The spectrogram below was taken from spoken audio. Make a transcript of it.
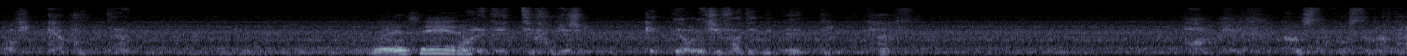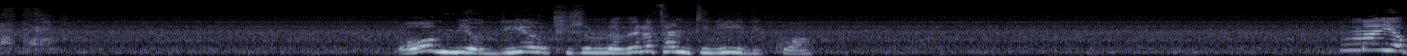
Porca puttana. Buonasera. Maledetti furiosi. Che diavolo ci fate qui dentro? Oh, questo posto è una trappola. Oh mio dio, ci sono davvero tanti nidi qua. Ma io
